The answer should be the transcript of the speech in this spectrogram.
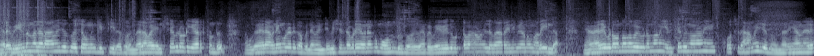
നേരെ വീണ്ടും നല്ല ഡാമേജ് പക്ഷേ ഒന്നും കിട്ടിയില്ല. സോ എന്തായാലും അവൻ എൽ ഷേപ്പിലോട്ട് കയറിയിട്ടുണ്ട് നമുക്ക് നേരെ അവനെയും കൂടെ എടുക്കാം. പിന്നെ വെന്റിവിഷന്റെ അവിടെ അവനൊക്കെ ഉണ്ട് സോ ഇവൻ റിവൈവ് ചെയ്ത് വിട്ടവനാണോ ഇല്ല വേറെ എനിമിയാണോ എന്നറിയില്ല ഞാൻ നേരെ ഇവിടെ വന്നപ്പോൾ ഇവിടെ നിന്നാണ് എൽ ഷേപ്പിൽ നിന്നാണ് എനിക്ക് കുറച്ച് ഡാമേജ് ചെയ്തു എന്തായാലും ഞാൻ നേരെ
